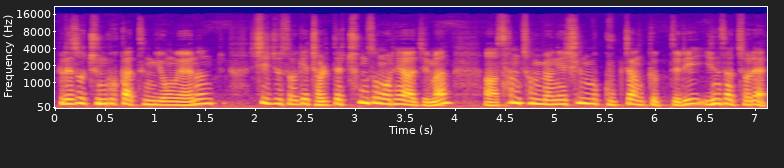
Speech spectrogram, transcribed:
그래서 중국 같은 경우에는 시 주석에 절대 충성을 해야지만 어 3천 명의 실무 국장급들이 인사철에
